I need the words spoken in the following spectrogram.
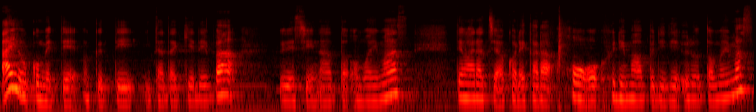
愛を込めて送っていただければ嬉しいなと思いますではラチはこれから本をフリマアプリで売ろうと思います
